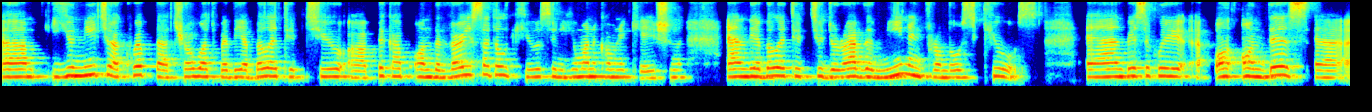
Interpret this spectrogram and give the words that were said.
um, you need to equip that robot with the ability to uh, pick up on the very subtle cues in human communication and the ability to derive the meaning from those cues. And basically uh, on, on this, uh,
